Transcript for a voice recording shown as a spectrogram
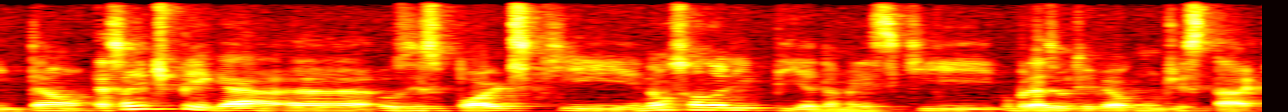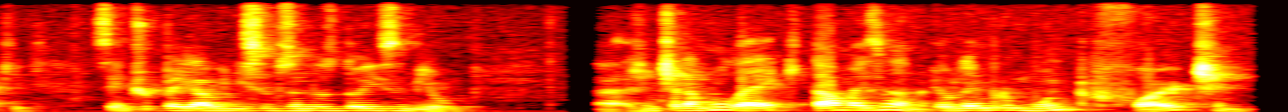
Então, é só a gente pegar uh, os esportes que, não só na Olimpíada, mas que o Brasil teve algum destaque. Se a gente pegar o início dos anos 2000, uh, a gente era moleque e tal, mas, mano, eu lembro muito forte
